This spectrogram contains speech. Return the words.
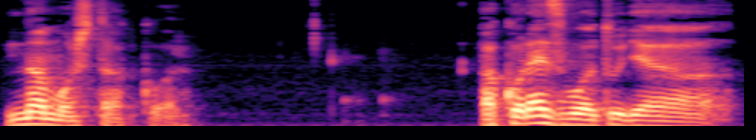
Na most akkor. Akkor ez volt ugye a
